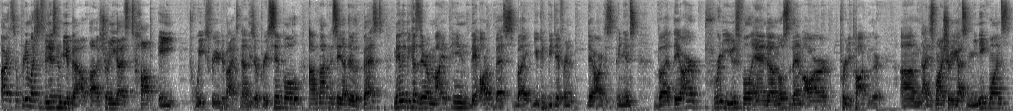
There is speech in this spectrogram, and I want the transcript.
Alright, so pretty much this video is going to be about uh, showing you guys top 8 tweaks for your device. Now these are pretty simple. I'm not to say that they're the best, mainly because they're, in my opinion, they are the best, but you could be different. They are just opinions, but they are pretty useful and uh, most of them are pretty popular. Um, I just want to show you guys some unique ones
